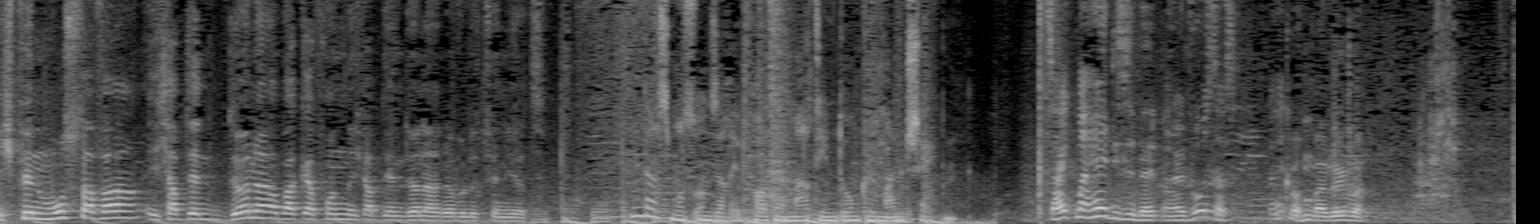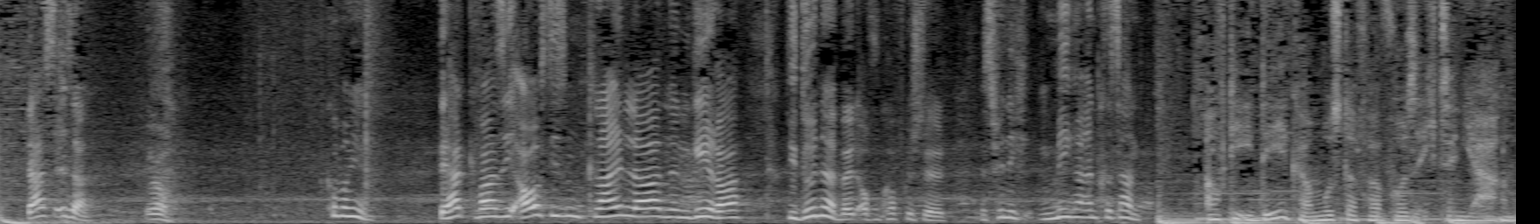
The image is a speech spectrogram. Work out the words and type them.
Ich bin Mustafa, ich habe den Dönerback erfunden, ich habe den Döner revolutioniert. Das muss unser Reporter Martin Dunkelmann checken. Zeig mal her, diese Weltneue. Wo ist das? Komm mal rüber. Das ist er. Ja, Guck mal hier. Der hat quasi aus diesem kleinen Laden in Gera die Dönerwelt auf den Kopf gestellt. Das finde ich mega interessant. Auf die Idee kam Mustafa vor 16 Jahren.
